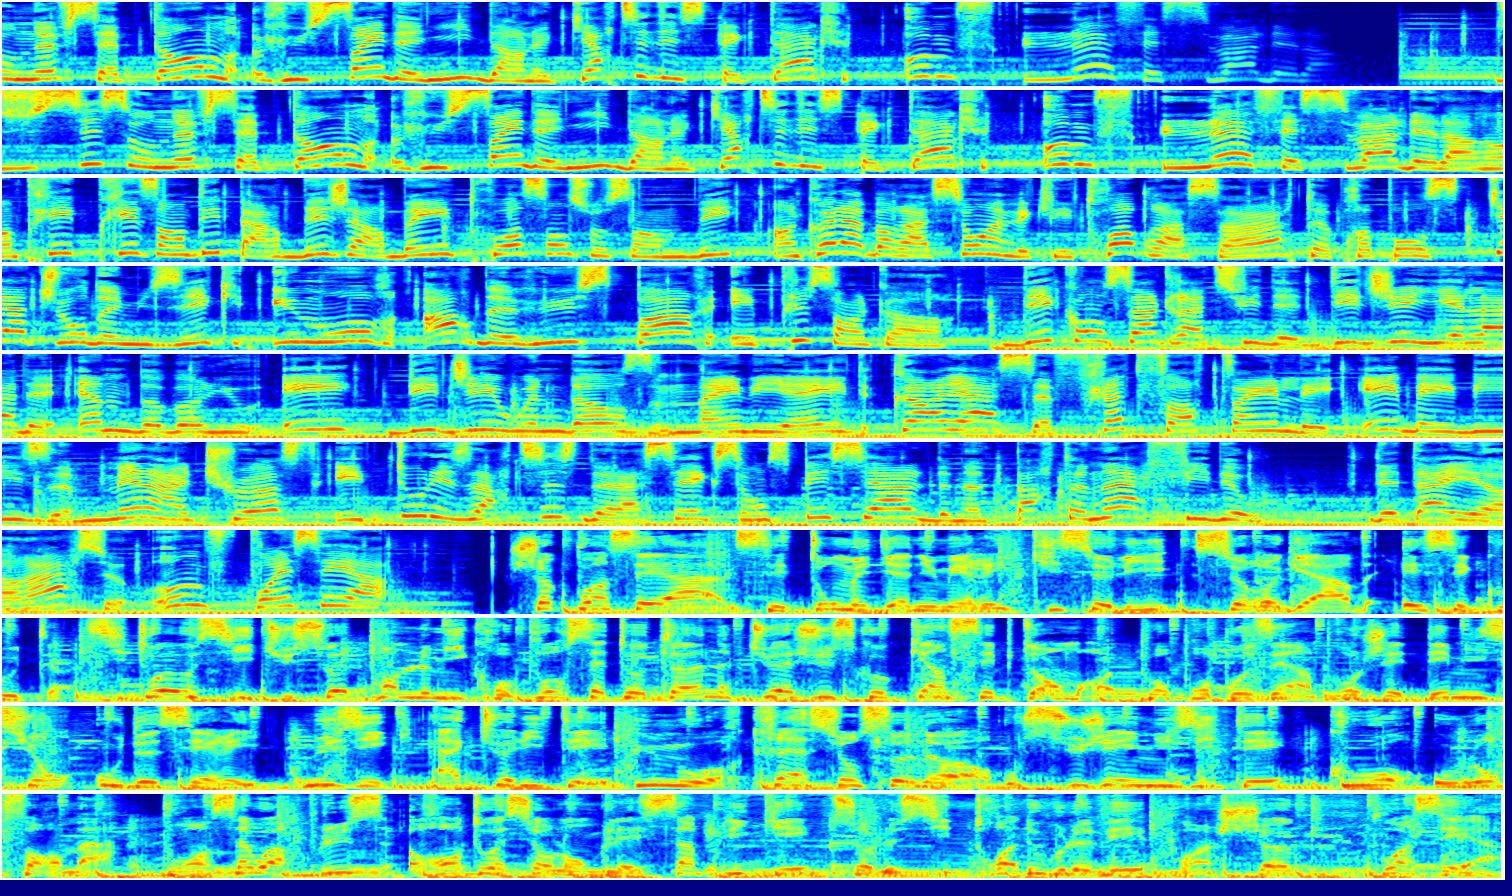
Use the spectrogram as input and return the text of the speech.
au 9 septembre, rue Saint-Denis, dans le quartier des spectacles, Oomph, le festival de l'art. Du 6 au 9 septembre, rue Saint-Denis, dans le quartier des spectacles, Oomph, le festival de la rentrée présenté par Desjardins 360D en collaboration avec les trois brasseurs te propose 4 jours de musique, humour, art de rue, sport et plus encore. Des concerts gratuits de DJ Yella de NWA, DJ Windows 98, Corias, Fred Fortin, les A-Babies, Men I Trust et tous les artistes de la sélection spéciale de notre partenaire Fido. Détails et horaires sur oomph.ca. Choc.ca, c'est ton média numérique qui se lit, se regarde et s'écoute. Si toi aussi tu souhaites prendre le micro pour cet automne, tu as jusqu'au 15 septembre pour proposer un projet d'émission ou de série. Musique, actualité, humour, création sonore ou sujet inusité, court ou long format. Pour en savoir plus, rends-toi sur l'onglet S'impliquer sur le site www.choc.ca.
